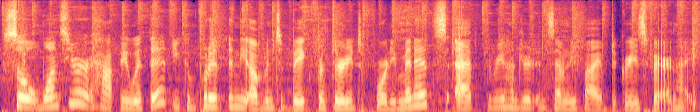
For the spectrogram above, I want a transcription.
So once you're happy with it, you can put it in the oven to bake for 30 to 40 minutes at 375 degrees Fahrenheit.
